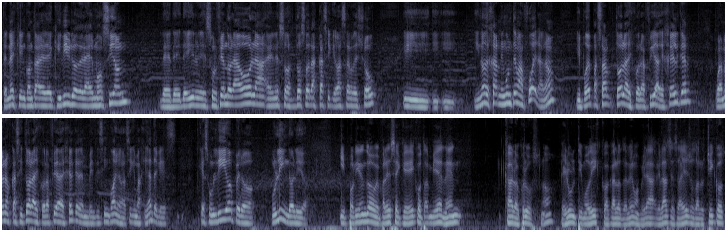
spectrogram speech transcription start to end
tenés que encontrar el equilibrio de la emoción, de, ir surfeando la ola en esos dos horas casi que va a ser de show y, no dejar ningún tema afuera, ¿no? Y poder pasar toda la discografía de Helker, o al menos casi toda la discografía de Helker en 25 años, así que imagínate que es, que es un lío, pero un lindo lío. Y poniendo, me parece que eco también en Caro Cruz, ¿no? El último disco, acá lo tenemos, mirá, gracias a ellos, a los chicos,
